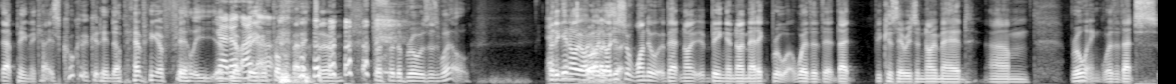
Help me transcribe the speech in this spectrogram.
that being the case, cuckoo could end up having a fairly Yeah, uh, you know, like being a problematic term for, for the brewers as well. But again, I, I, I, I just sort of wonder about no, being a nomadic brewer, whether that, that because there is a nomad um, brewing, whether that's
